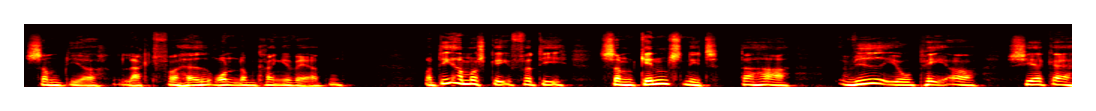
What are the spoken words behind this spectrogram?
som bliver lagt for had rundt omkring i verden. Og det er måske fordi, som gennemsnit, der har hvide europæere cirka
